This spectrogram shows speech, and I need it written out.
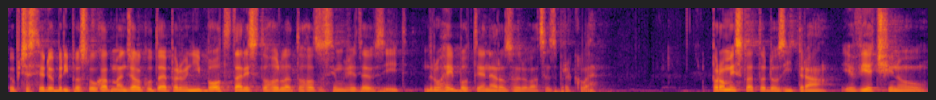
Občas je dobrý poslouchat manželku, to je první bod tady z tohohle toho, co si můžete vzít. Druhý bod je nerozhodovat se zbrkle. Promyslet to do zítra je většinou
